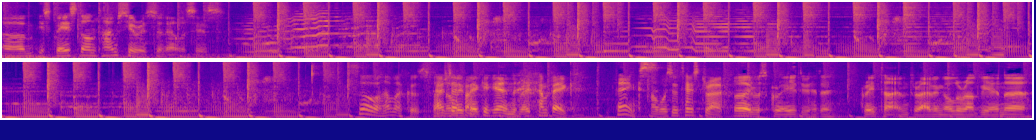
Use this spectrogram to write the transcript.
um, is based on time series analysis. So, hi Markus, finally back again. Welcome back. Thanks. How was your test drive? Well, it was great. We had a great time driving all around Vienna,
